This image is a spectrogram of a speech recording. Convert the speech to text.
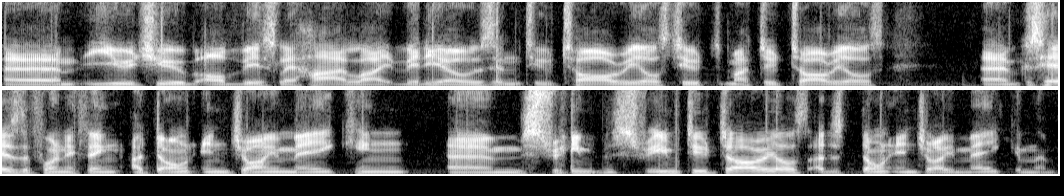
Um, YouTube, obviously, highlight videos and tutorials. To my tutorials, because here's the funny thing: I don't enjoy making um, stream stream tutorials. I just don't enjoy making them.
